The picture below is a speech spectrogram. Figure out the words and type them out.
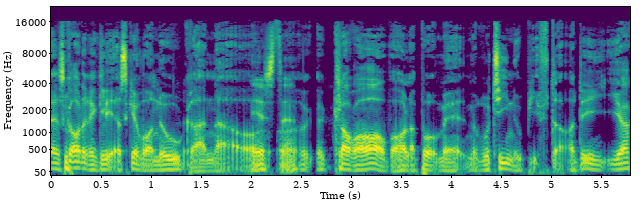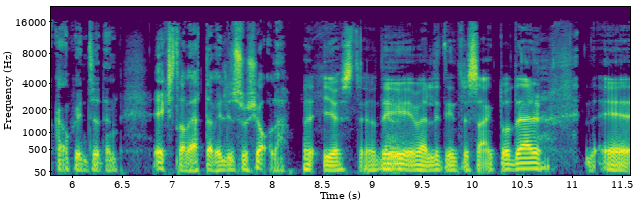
Eh, skadereglerare ska vara noggranna och, och, klara av att hålla på med, med, rutinuppgifter. Och det gör kanske inte den extraverta väldigt sociala. Just det, det är väldigt intressant. Och där, eh,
